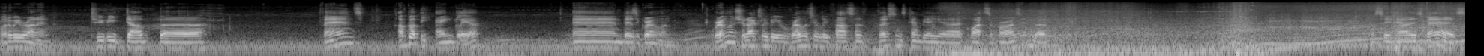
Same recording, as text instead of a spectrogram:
What are we running? 2V dub uh, fans? I've got the Anglia and there's a Gremlin. Gremlin should actually be relatively fast, so those things can be uh, quite surprising, but we'll see how this fares.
